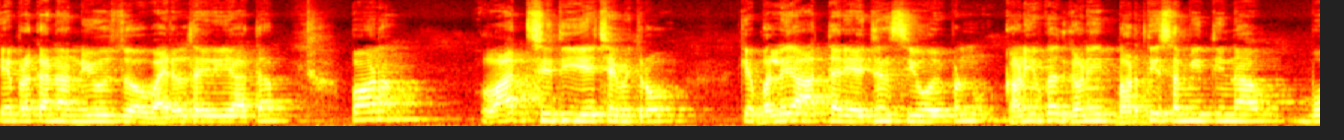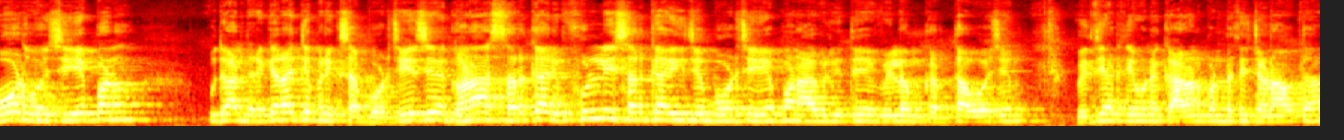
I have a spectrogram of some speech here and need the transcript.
એ પ્રકારના ન્યૂઝ વાયરલ થઈ રહ્યા હતા. પણ વાત સીધી એ છે મિત્રો, કે ભલે અત્યારે એજન્સી હોય, પણ ઘણી વખત ઘણી ભરતી સમિતિના બોર્ડ હોય છે, એ પણ ઉદાહરણ તરીકે રાજ્ય પરીક્ષા બોર્ડ છે. એ સિવાય ઘણા સરકારી ફૂલ્લી સરકારી જે બોર્ડ છે, એ પણ આવી રીતે વિલંબ કરતા હોય છે. વિદ્યાર્થીઓને કારણ પણ નથી જણાવતા.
